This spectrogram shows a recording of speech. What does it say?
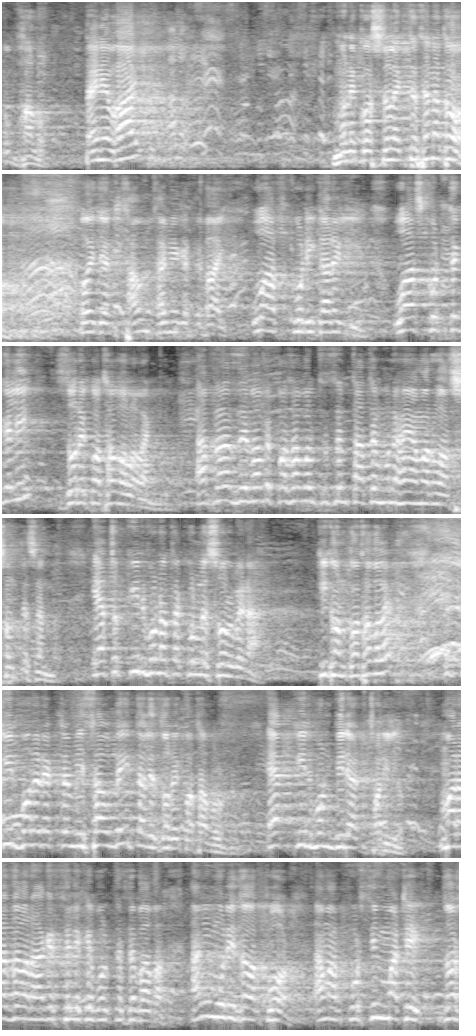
খুব ভালো। তাই না ভাই? মনে কষ্ট লাগতেছে না তো? ওই যে সাউন্ড থামিয়ে গেছে ভাই। ওয়াজ করি কারে ওয়াজ করতে গেলি জোরে কথা বলা লাগবে। আপনারা যেভাবে কথা বলতেছেন, তাতে মনে হয় আমার ওয়াজ শুনতেছেন না। এত কীর্বনতা করলে চলবে না। কি কোন, কথা বলে? কীর্বনের একটা মিসাল দেই, তাহলে জোরে কথা বলবেন এক কীর্বন বিরাট ধরিল মারা যাওয়ার আগে ছেলেকে বলতেছে, বাবা, আমি মরে যাওয়ার পর আমার পশ্চিম মাঠে দশ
